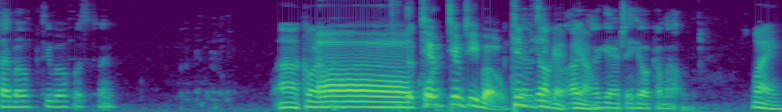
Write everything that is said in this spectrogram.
Tybo. Tebow. What's his name? Uh, quarter- Uh, The Tim court- Tim Tebow. Tim, Tebow. okay. I, yeah. I guarantee he'll come out Why?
